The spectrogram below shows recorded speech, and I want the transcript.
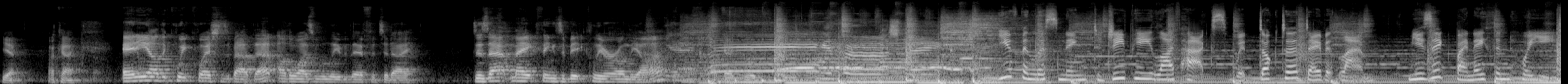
Yeah, okay. Any other quick questions about that? Otherwise, we'll leave it there for today. Does that make things a bit clearer on the eye? Yeah. Okay, good. You've been listening to GP Life Hacks with Dr. David Lamb. Music by Nathan Huyi.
